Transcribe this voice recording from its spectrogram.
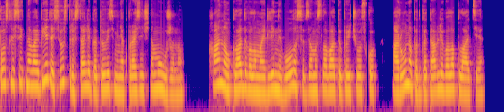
После сытного обеда сестры стали готовить меня к праздничному ужину. Ханна укладывала мои длинные волосы в замысловатую прическу, а Руна подготавливала платье.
